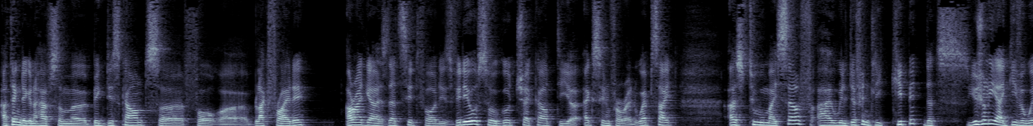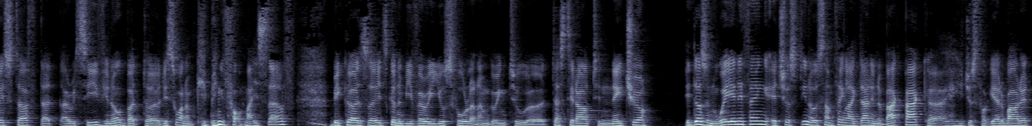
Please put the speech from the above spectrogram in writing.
I think they're going to have some uh, big discounts uh, for Black Friday. Alright guys, that's it for this video. So go check out the X-Infrared website. As to myself, I will definitely keep it. That's usually I give away stuff that I receive, you know, but uh, this one I'm keeping for myself because uh, it's going to be very useful and I'm going to uh, test it out in nature. It doesn't weigh anything. It's just, you know, something like that in a backpack. Uh, you just forget about it.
